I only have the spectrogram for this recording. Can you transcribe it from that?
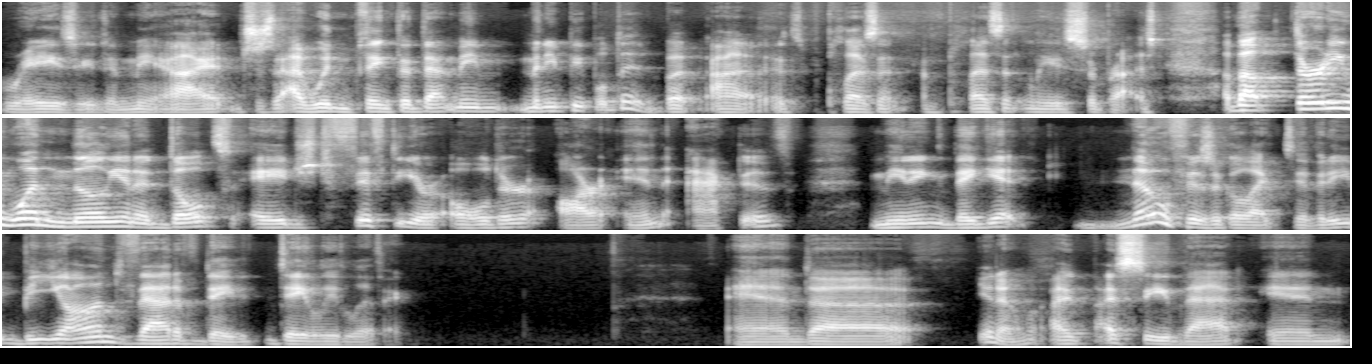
crazy to me. I just I wouldn't think that that many many people did, but uh, it's pleasant. I'm pleasantly surprised. About 31 million adults aged 50 or older are inactive, meaning they get no physical activity beyond that of da- daily living. And uh, you know, I, I see that in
